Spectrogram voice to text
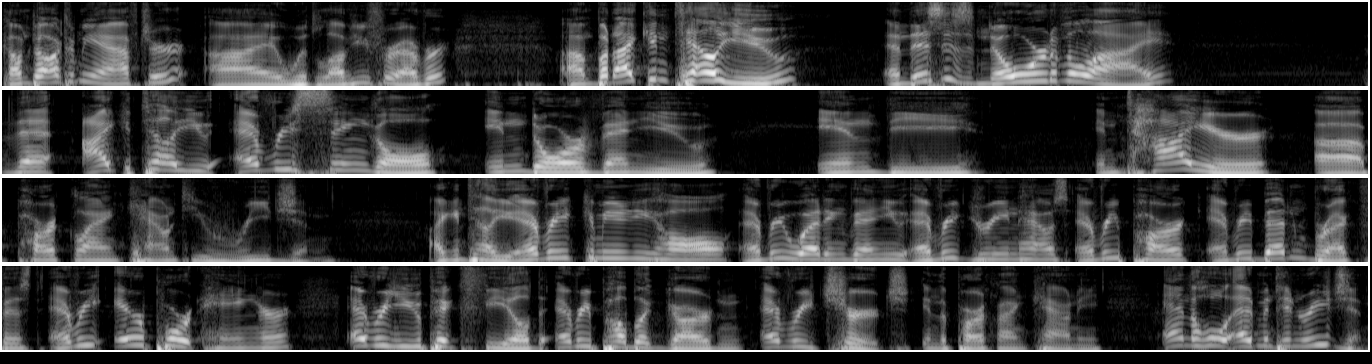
Come talk to me after. I would love you forever. Um, but I can tell you, and this is no word of a lie, that I could tell you every single indoor venue in the entire uh, Parkland County region. I can tell you every community hall, every wedding venue, every greenhouse, every park, every bed and breakfast, every airport hangar, every UPick field, every public garden, every church in the Parkland County, and the whole Edmonton region.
